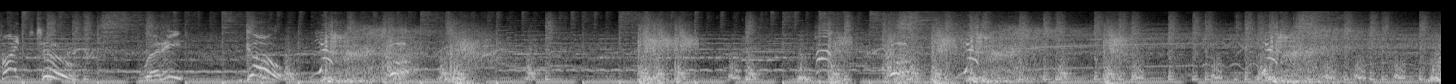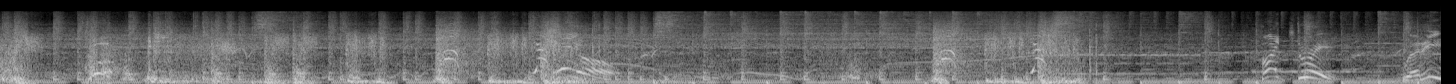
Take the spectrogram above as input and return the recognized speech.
Fight two! Ready? Go! Yeah! Fight three. Ready?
